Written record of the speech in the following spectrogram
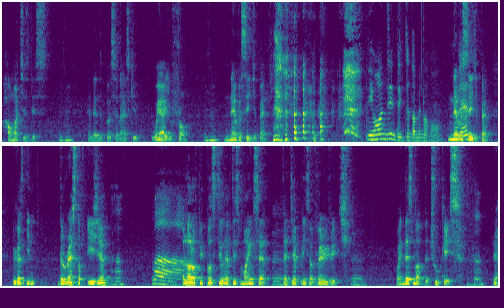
how much is this? うん And then the person asks you, where are you from? うん Never say Japan. 日本人って言っちゃダメなの Never Then? say Japan. Because in the rest of Asia, うんまあ a lot of people still have this mindset Mm. that Japanese are very rich うん when that's not the true case. うん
